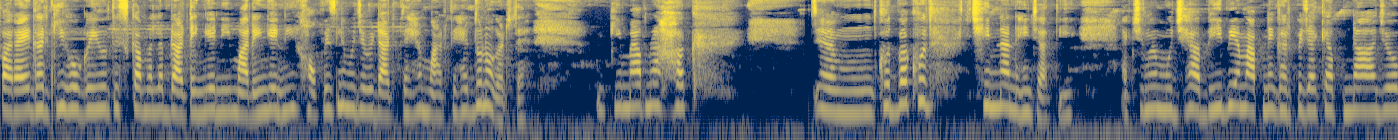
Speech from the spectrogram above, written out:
पराए घर की हो गई हूँ तो इसका मतलब डांटेंगे नहीं, मारेंगे नहीं। ऑब्वियसली मुझे भी डांटते हैं, मारते हैं, दोनों करते हैं, क्योंकि मैं अपना हक खुद ब खुद छीनना नहीं चाहती। एक्चुअली में मुझे अभी भी मैं अपने घर पे जाके अपना जो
